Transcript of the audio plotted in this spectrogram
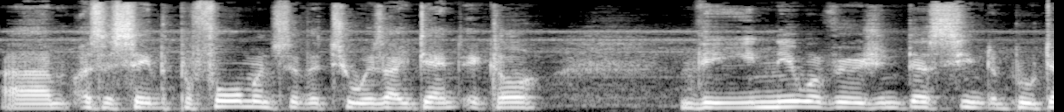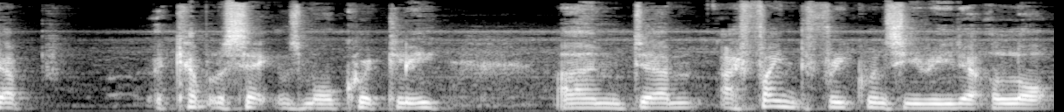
Um, as I say, the performance of the two is identical. The newer version does seem to boot up a couple of seconds more quickly, and um, I find the frequency reader a lot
